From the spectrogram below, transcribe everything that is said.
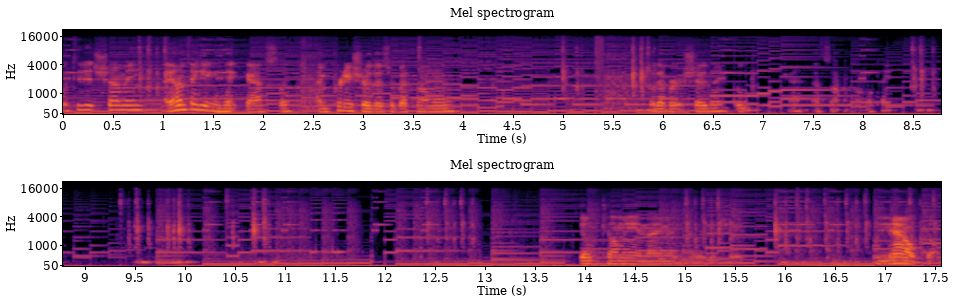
what did it show me? I don't think it can hit Gastly. I'm pretty sure those are both normal. Whatever it showed me. Ooh, okay, that's not normal type. Don't kill me, and I'm in really good shape. Now kill me.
